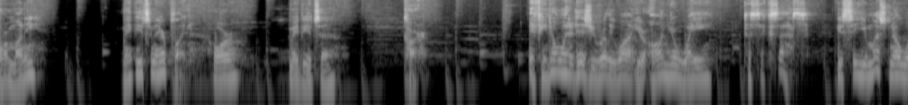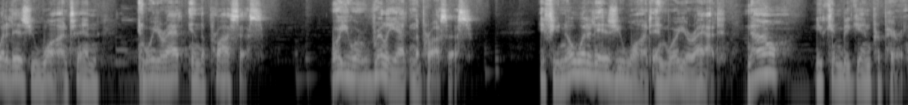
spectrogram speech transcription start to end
More money? Maybe it's an airplane, or maybe it's a car. If you know what it is you really want, you're on your way to success. You see, you must know what it is you want and, and where you're at in the process, where you are really at in the process. If you know what it is you want and where you're at, now you can begin preparing.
